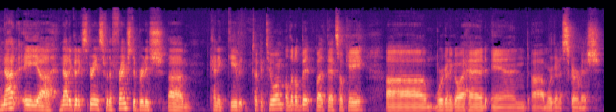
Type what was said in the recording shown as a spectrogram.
not a uh, not a good experience for the French. The British um, kind of gave it, took it to them a little bit, but that's okay. Um, we're going to go ahead and um, we're going to skirmish.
